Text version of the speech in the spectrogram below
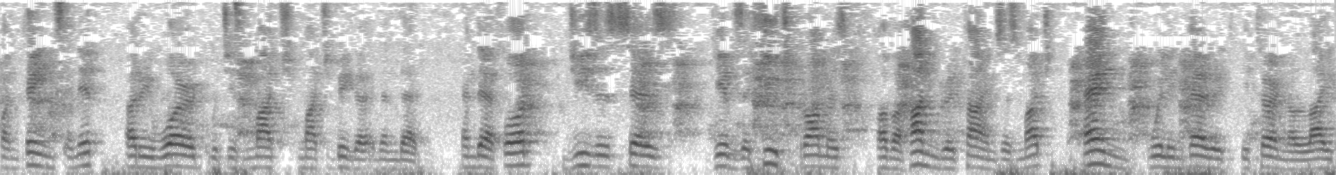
contains in it a reward which is much, much bigger than that. And therefore, Jesus says, gives a huge promise of a hundred times as much and will inherit eternal life,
